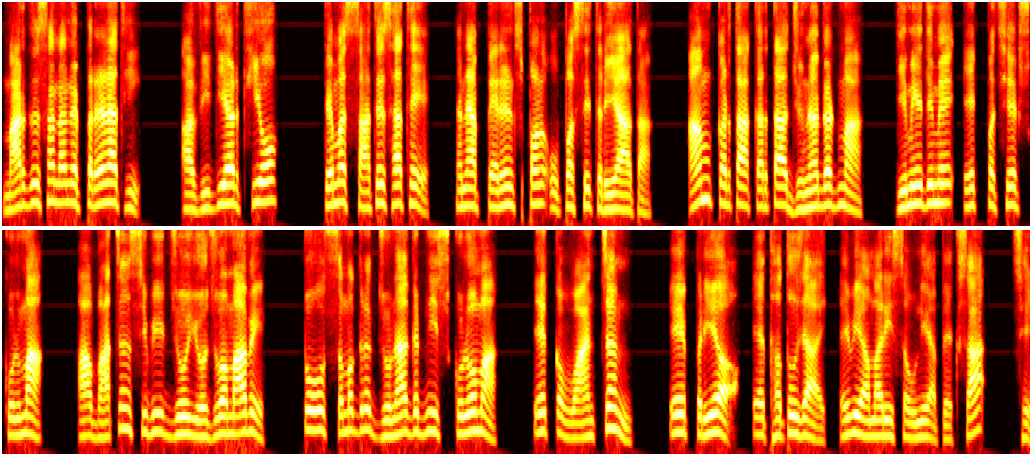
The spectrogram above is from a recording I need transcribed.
માર્ગદર્શન અને પ્રેરણાથી આ વિદ્યાર્થીઓ તેમજ સાથે સાથે એના પેરેન્ટ્સ પણ ઉપસ્થિત રહ્યા હતા. આમ કરતાં કરતાં જૂનાગઢમાં ધીમે ધીમે એક પછી એક સ્કૂલમાં આ વાંચન શિબિર જો યોજવામાં આવે, તો સમગ્ર જૂનાગઢની સ્કૂલોમાં એક વાંચન એ પ્રિય એ થતું જાય એવી અમારી સૌની અપેક્ષા છે.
